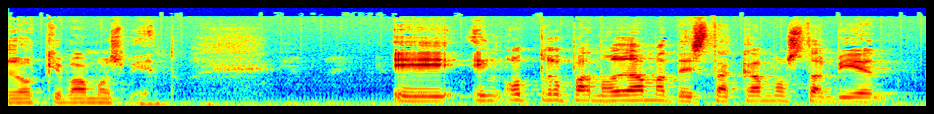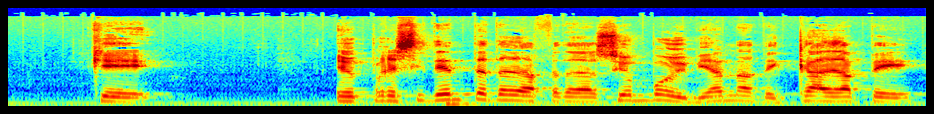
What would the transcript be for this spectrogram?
lo que vamos viendo. Eh, en otro panorama destacamos también que el presidente de la Federación Boliviana de Karate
